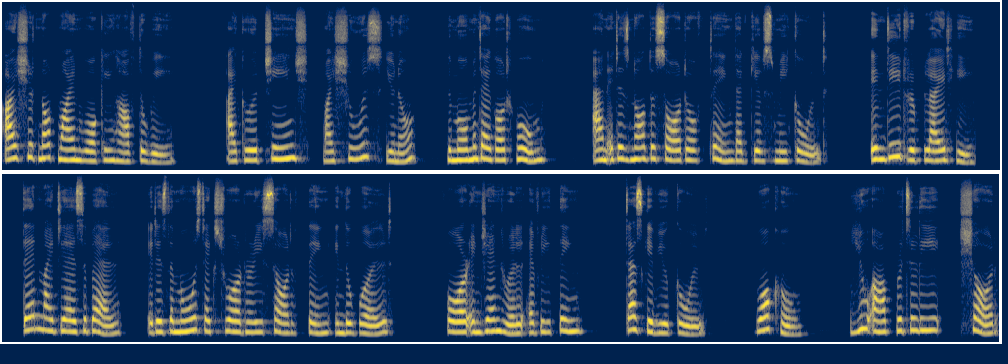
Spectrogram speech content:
I should not mind walking half the way. I could change my shoes, you know, the moment I got home, and it is not the sort of thing that gives me cold. Indeed, replied he, then, my dear Isabel, it is the most extraordinary sort of thing in the world, for in general everything does give you cold. Walk home. You are prettily sure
